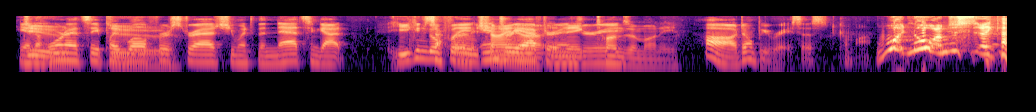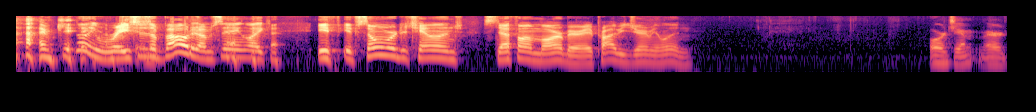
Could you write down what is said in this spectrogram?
He had Dude, the Hornets. He played well for a stretch. He went to the Nets and got. he can go play in China injury after and injury. make tons of money. Oh, don't be racist. Come on. What? No, I'm just like I'm kidding. nothing I'm racist kidding. about it. I'm saying like, if if someone were to challenge Stephon Marbury, it'd probably be Jeremy Lin. Or Jim or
